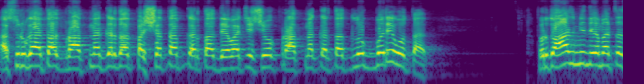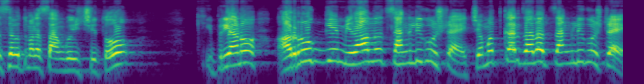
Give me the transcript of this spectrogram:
अश्रू गातात प्रार्थना करतात पश्चाताप करतात देवाचे सेवक प्रार्थना करतात लोक बरे होतात. परंतु आज मी देवाचा सेवक तुम्हाला सांगू इच्छितो की प्रियानो आरोग्य मिळालं चांगली गोष्ट आहे चमत्कार झाला चांगली गोष्ट आहे.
